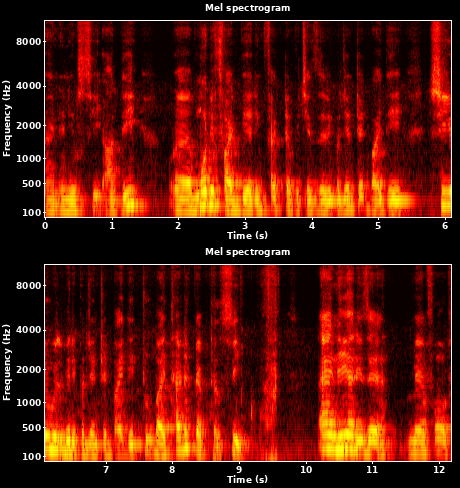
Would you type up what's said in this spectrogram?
and nuc are the uh, modified bearing factor which is represented by the cu will be represented by the 2 by third capital c and here is a Meyerhof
